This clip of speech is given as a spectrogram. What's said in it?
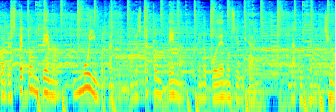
con respecto a un tema muy importante, con respecto a un tema que no podemos evitar, la contaminación.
